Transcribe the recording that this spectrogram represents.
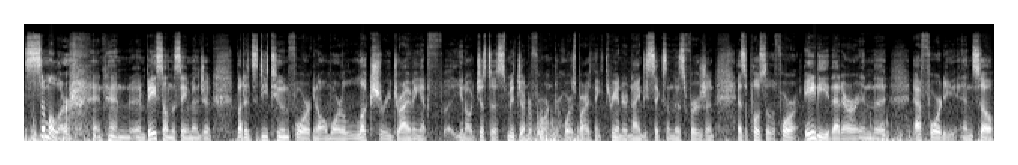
similar and, and, and based on the same engine, but it's detuned for, you know, more luxury driving at, you know, just a smidge under 400 horsepower. I think 396 in this version, as opposed to the 480 that are in the F40. And so,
